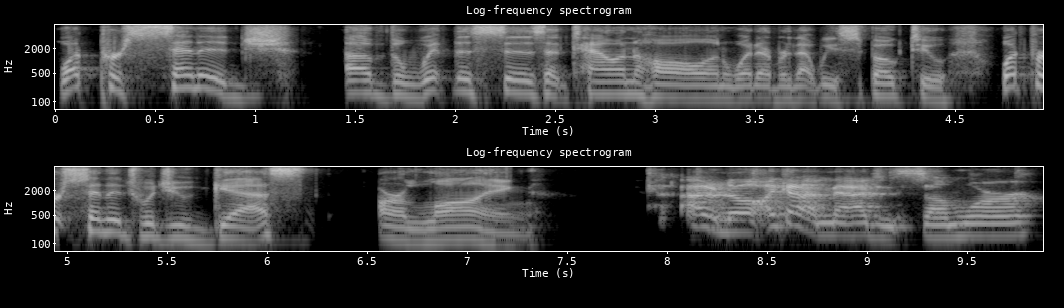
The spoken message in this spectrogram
What percentage of the witnesses at town hall and whatever that we spoke to, what percentage would you guess are lying? I don't know. I gotta imagine somewhere.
